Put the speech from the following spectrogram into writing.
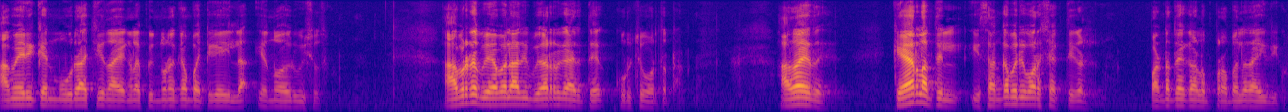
അമേരിക്കൻ മൂരാച്ചി നയങ്ങളെ പിന്തുണയ്ക്കാൻ പറ്റുകയില്ല എന്നും അവർ വിശ്വസിക്കും അവരുടെ വേവലാതി വേറൊരു കാര്യത്തെ കുറിച്ച് ഓർത്തിട്ടാണ്. അതായത് കേരളത്തിൽ ഈ സംഘപരിവാർ ശക്തികൾ പണ്ടത്തെക്കാളും പ്രബലരായിരിക്കും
